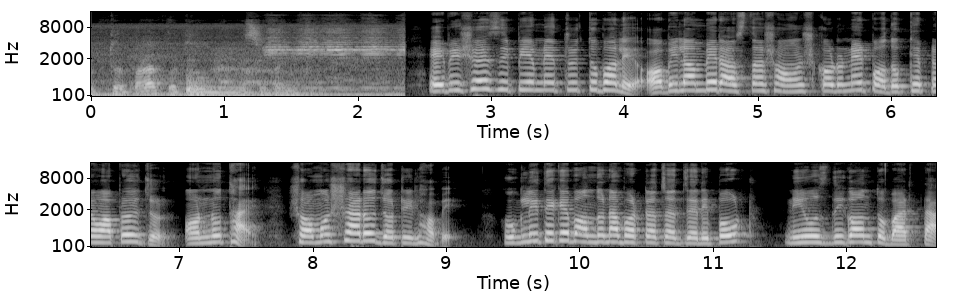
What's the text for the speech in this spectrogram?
উত্তরপাড়া প্রথম মিউনিসিপ্যালিটি এ বিষয়ে সিপিএম নেতৃত্ব বলে, অবিলম্বে রাস্তা সংস্করণের পদক্ষেপ নেওয়া প্রয়োজন। অন্যথায় সমস্যা আরও জটিল হবে। হুগলি থেকে বন্দনা ভট্টাচার্যের রিপোর্ট নিউজ দিগন্ত বার্তা।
